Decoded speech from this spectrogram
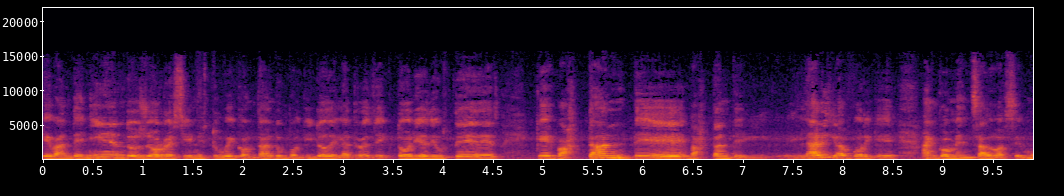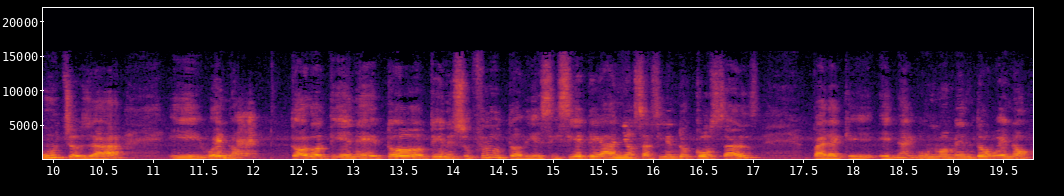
que van teniendo. Yo recién estuve contando un poquito de la trayectoria de ustedes, que es bastante, bastante larga porque han comenzado hace mucho ya. Y bueno, todo tiene, todo tiene su fruto, 17 años haciendo cosas para que en algún momento, bueno,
